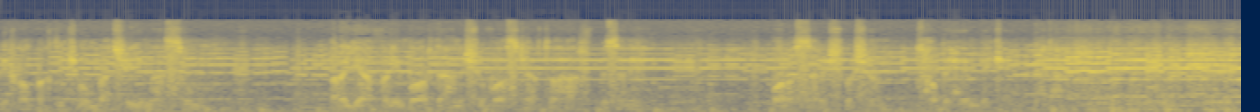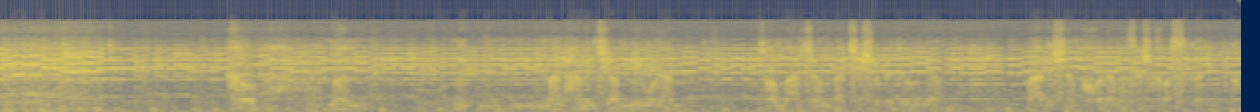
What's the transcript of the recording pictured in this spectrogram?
می‌خوام وقتی که اون بچه معصوم برای اولین بار دهنشو باز کرد تا حرف بزنه بالا سرش باشم تا به هم بگه پدرش خب من من همینجا میمونم تا مرجان بچهشو به دنیا بیاره. بعدش هم خودم ازش خواستگاری می‌کنم.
